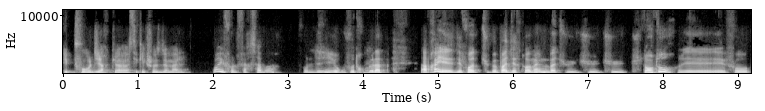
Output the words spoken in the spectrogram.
et pour dire que c'est quelque chose de mal. Oui, il faut le faire savoir. Il faut le dire, il faut trouver la... Après, des fois, tu peux pas dire toi-même, bah, tu, tu, tu, tu t'entoures. Il faut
